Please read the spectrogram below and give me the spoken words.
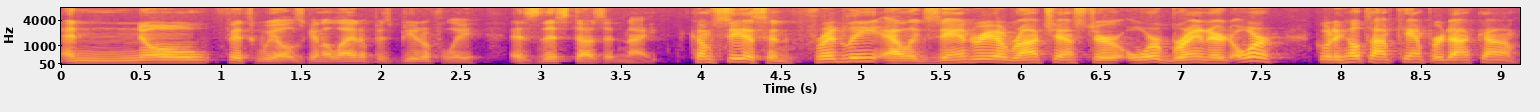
and no fifth wheel is going to light up as beautifully as this does at night. Come see us in Fridley, Alexandria, Rochester, or Brainerd, or go to hilltopcamper.com.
